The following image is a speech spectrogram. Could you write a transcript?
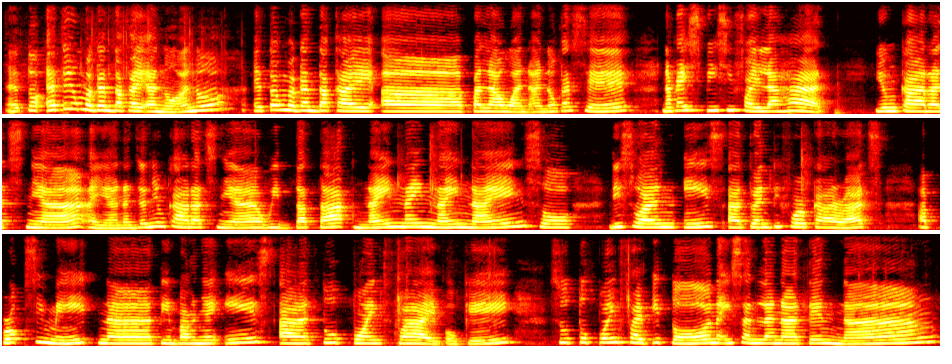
Ito, ito yung maganda kay ano, ano? Ito maganda kay ah, Palawan, ano? Kasi, naka-specify lahat. Yung carats niya, ayan, nandyan yung carats niya with tatak 9999. So, this one is uh, 24 carats. Approximate na timbang niya is uh, 2.5, okay? So, 2.5 ito, naisanla natin ng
